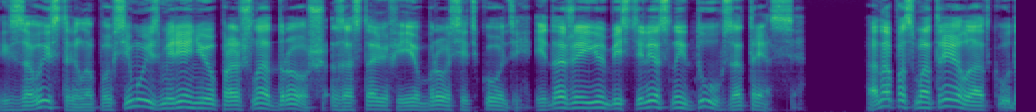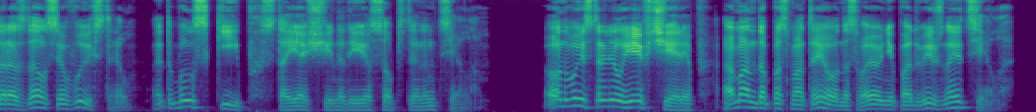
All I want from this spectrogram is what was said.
Из-за выстрела по всему измерению прошла дрожь, заставив ее бросить Коди, и даже ее бестелесный дух затрясся. Она посмотрела, откуда раздался выстрел. Это был скип, стоящий над ее собственным телом. Он выстрелил ей в череп. Аманда посмотрела на свое неподвижное тело.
